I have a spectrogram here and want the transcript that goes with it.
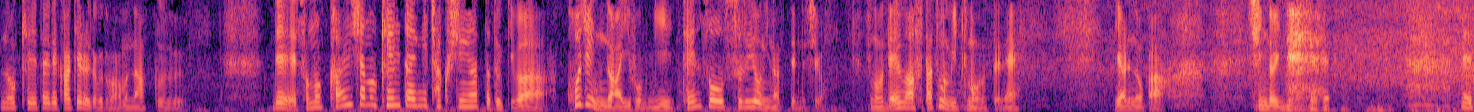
の携帯でかけるってこともあんまなく、で、その会社の携帯に着信あった時は、個人の iPhone に転送するようになってんですよ。その電話2つも3つも打ってね、やるのがしんどいんで。で、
